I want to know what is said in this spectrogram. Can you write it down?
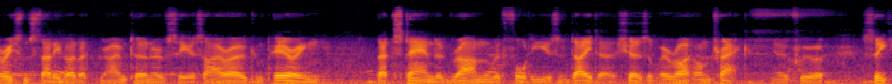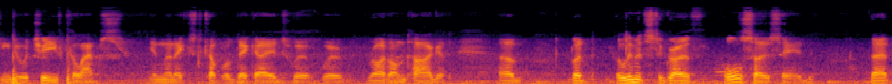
a recent study by Dr. Graham Turner of CSIRO comparing that standard run with 40 years of data shows that we're right on track. You know, if we were seeking to achieve collapse in the next couple of decades, we're, we're right on target. Um, but the limits to growth also said that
